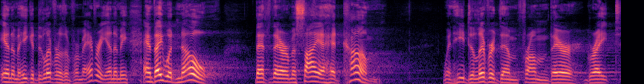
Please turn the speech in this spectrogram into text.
enemy, He could deliver them from every enemy, and they would know that their Messiah had come when He delivered them from their great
